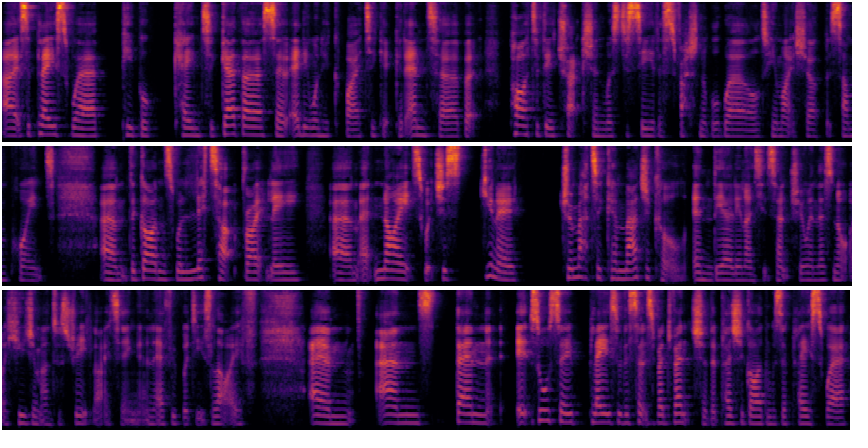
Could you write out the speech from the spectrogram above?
uh, it's a place where people came together. So anyone who could buy a ticket could enter. But part of the attraction was to see this fashionable world who might show up at some point. Um, the gardens were lit up brightly um, at night, which is, you know, dramatic and magical in the early 19th century when there's not a huge amount of street lighting in everybody's life. Um, and then it's also plays with a sense of adventure. The Pleasure Garden was a place where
